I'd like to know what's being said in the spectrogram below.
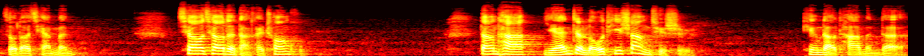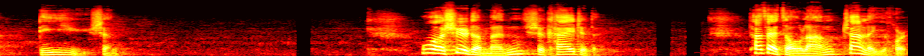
走到前门。悄悄地打开窗户。当他沿着楼梯上去时，听到他们的低语声。卧室的门是开着的。他在走廊站了一会儿，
